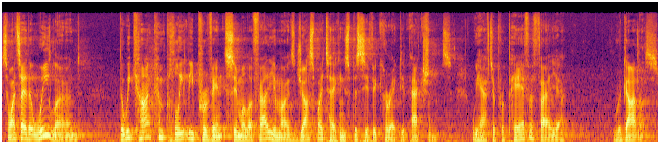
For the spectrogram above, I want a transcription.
So I'd say that we learned that we can't completely prevent similar failure modes just by taking specific corrective actions. We have to prepare for failure regardless.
